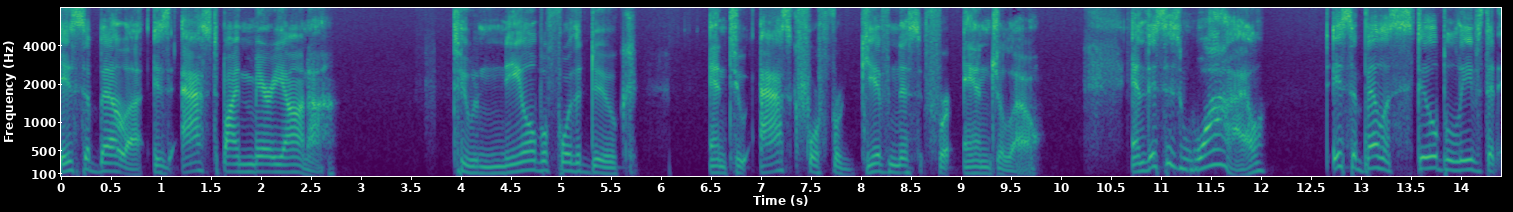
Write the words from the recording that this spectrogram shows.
Isabella is asked by Mariana to kneel before the Duke and to ask for forgiveness for Angelo. And this is while Isabella still believes that,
